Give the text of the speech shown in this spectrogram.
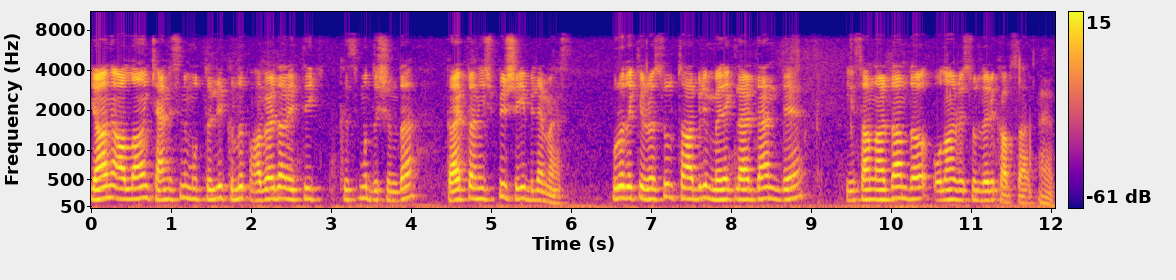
Yani Allah'ın kendisini muttali kılıp haberdar ettiği kısmı dışında gaybtan hiçbir şeyi bilemez. Buradaki Resul tabiri meleklerden de insanlardan da olan Resulleri kapsar. Evet.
